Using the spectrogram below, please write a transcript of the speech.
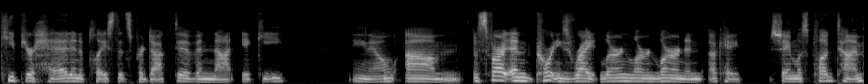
Keep your head in a place that's productive and not icky. You know, um, as far and Courtney's right, learn, learn, learn. And okay, shameless plug time.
